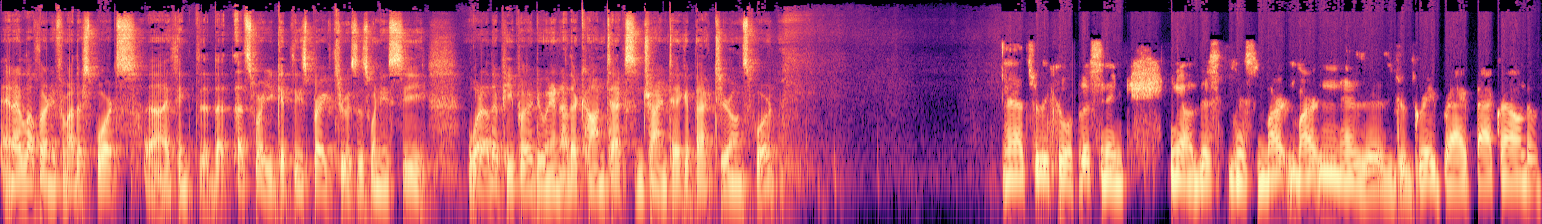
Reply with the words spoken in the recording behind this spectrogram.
and I love learning from other sports. Uh, I think that, that, that's where you get these breakthroughs is when you see what other people are doing in other contexts and try and take it back to your own sport. Yeah, it's really cool listening. You know, this this Martin Martin has a great background of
